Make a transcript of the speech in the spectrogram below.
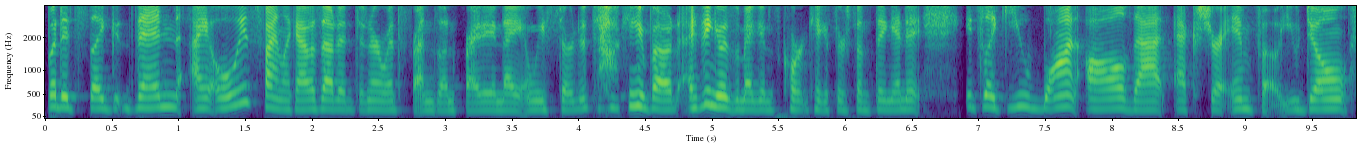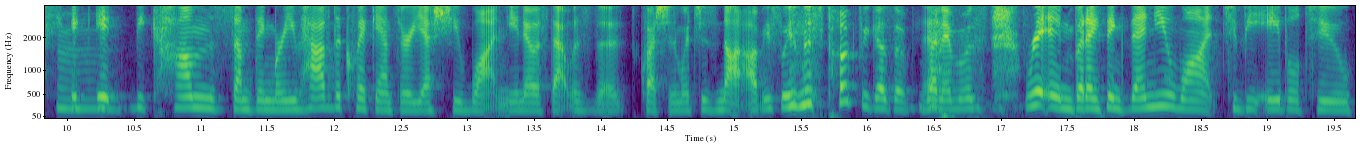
But it's like then I always find like I was out at dinner with friends on Friday night and we started talking about I think it was Meghan's court case or something, and it it's like you want all that extra info. You don't mm-hmm. it, it becomes something where you have the quick answer, yes, she won, you know, if that was the question, which is not obviously in this book because of when it was written. But I think then you want to be able able to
